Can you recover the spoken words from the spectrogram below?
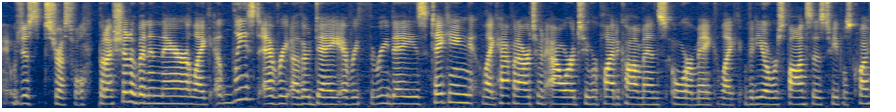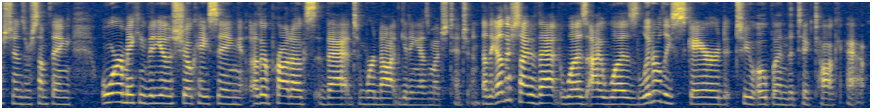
it was just stressful. But I should have been in there like at least every other day, every three days, taking like half an hour to an hour to reply to comments or make like video responses to people's questions or something, or making videos showcasing other products that were not getting as much attention. Now the other side of that was I was literally scared to open the TikTok app.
